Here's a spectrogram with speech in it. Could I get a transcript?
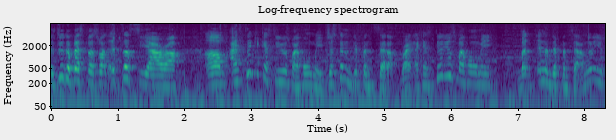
Let's do the best plus one. It's a Ciara. Um, I think I can still use my homie, just in a different setup, right? I can still use my homie, but in a different setup. I'm gonna use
